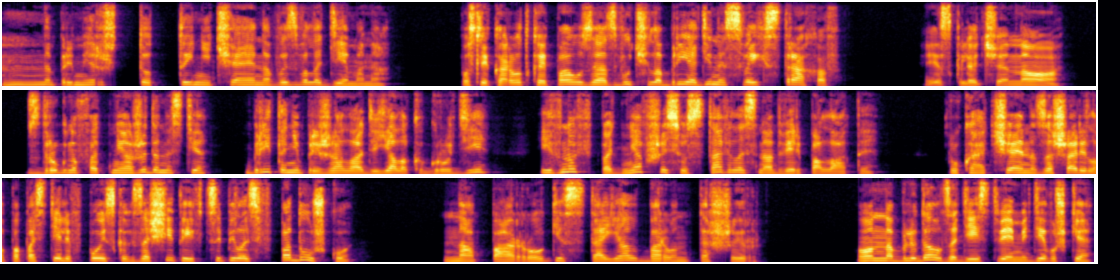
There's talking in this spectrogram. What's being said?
«Например, что ты нечаянно вызвала демона». После короткой паузы озвучила Бри один из своих страхов. «Исключено». Вздрогнув от неожиданности, Брита не прижала одеяло к груди и, вновь поднявшись, уставилась на дверь палаты. Рука отчаянно зашарила по постели в поисках защиты и вцепилась в подушку. На пороге стоял барон Ташир. Он наблюдал за действиями девушки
